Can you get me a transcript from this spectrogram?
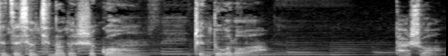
现在想起那段时光，真堕落啊。他说：“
